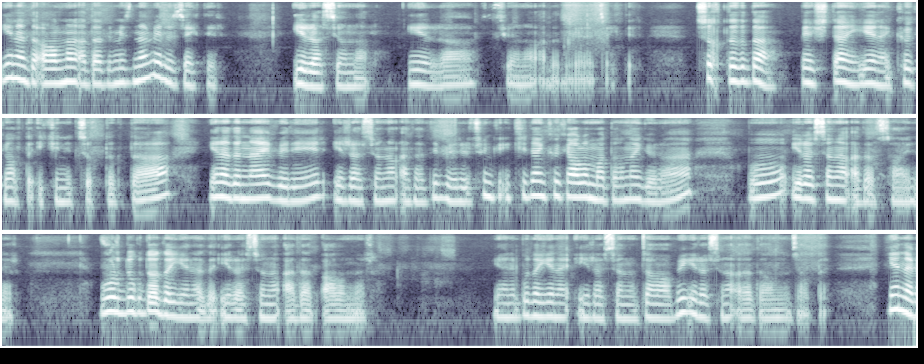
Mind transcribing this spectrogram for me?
yenə də alınan ədədimiz nə verəcəkdir? İrrasional, irrasional adını verəcəkdir. Çıxdıqda 5-dən yenə kök altda 2-ni çıxdıqda yenə də nəyi verir? İrrasional ədədi verir. Çünki 2-dən kök alınmadığına görə bu irrasional ədəd sayılır. Vurduqda da yenə də irrasional ədəd alınır. Yəni bu da yenə irrasional cavabı irrasional ədəd alınacaqdır. Yenə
